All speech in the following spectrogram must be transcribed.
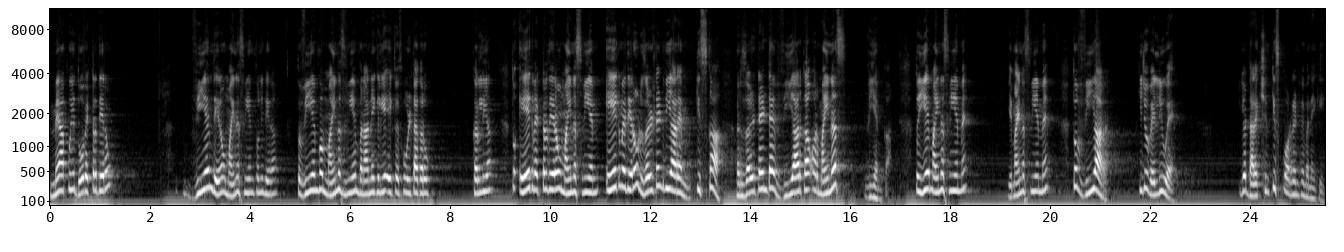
मैं आपको ये दो वेक्टर दे रहा हूँ। वी एम दे रहा हूँ माइनस वी एम तो नहीं दे रहा। तो वी एम को माइनस वी एम बनाने के लिए एक तो इसको उल्टा करो। कर लिया। तो एक वेक्टर दे रहा हूँ माइनस वी एम एक मैं दे रहा हूँ रिजल्टेंट वी आर एम किसका? रिजल्टेंट है वी आर का और माइनस वी एम का। तो ये माइनस वी एम है। ये माइनस वी एम है। तो वी आर की जो वैल्यू है ये डायरेक्शन किस क्वाड्रेंट में बनेगी?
